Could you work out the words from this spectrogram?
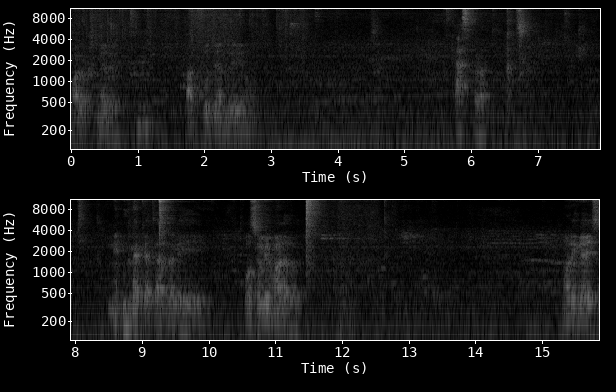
ಮಹಾಲಕ್ಷ್ಮಿಯರೇ ಪಾದ ಪೂಜೆ ಅಂದರೆ ಏನು ಕಾಸು ಕೊಡೋದು ನಿಮ್ಮ ಲೆಕ್ಕಾಚಾರದಲ್ಲಿ ವಸೂಲಿ ಮಾಡೋದು ನೋಡಿ ಗೈಸ್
